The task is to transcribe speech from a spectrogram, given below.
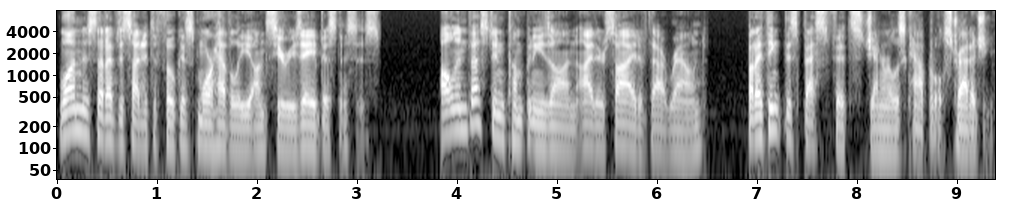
One is that I've decided to focus more heavily on Series A businesses. I'll invest in companies on either side of that round, but I think this best fits generalist capital strategy.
